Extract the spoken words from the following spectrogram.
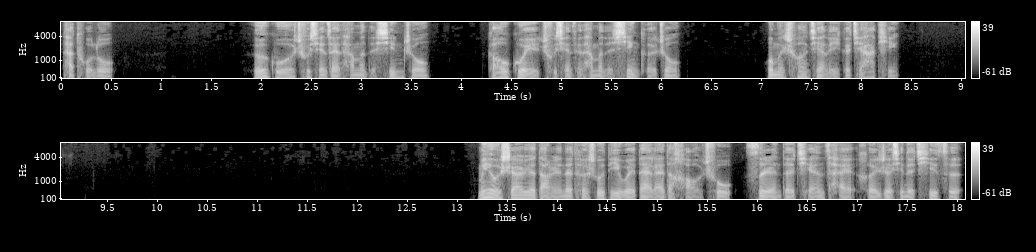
他吐露：俄国出现在他们的心中。高贵出现在他们的性格中，我们创建了一个家庭。没有十二月党人的特殊地位带来的好处，私人的钱财和热心的妻子，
